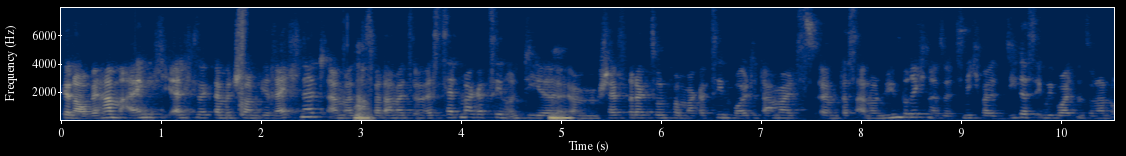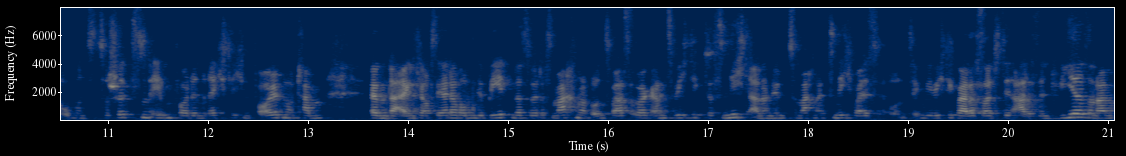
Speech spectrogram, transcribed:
Genau, wir haben eigentlich ehrlich gesagt damit schon gerechnet. Ähm, also es war damals im SZ-Magazin und die mhm. ähm, Chefredaktion vom Magazin wollte damals ähm, das anonym berichten. Also jetzt nicht, weil sie das irgendwie wollten, sondern um uns zu schützen eben vor den rechtlichen Folgen und haben ähm, da eigentlich auch sehr darum gebeten, dass wir das machen. Und uns war es aber ganz wichtig, das nicht anonym zu machen. Jetzt nicht, weil es uns irgendwie wichtig war, dass Leute sehen, ah, das sind wir, sondern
